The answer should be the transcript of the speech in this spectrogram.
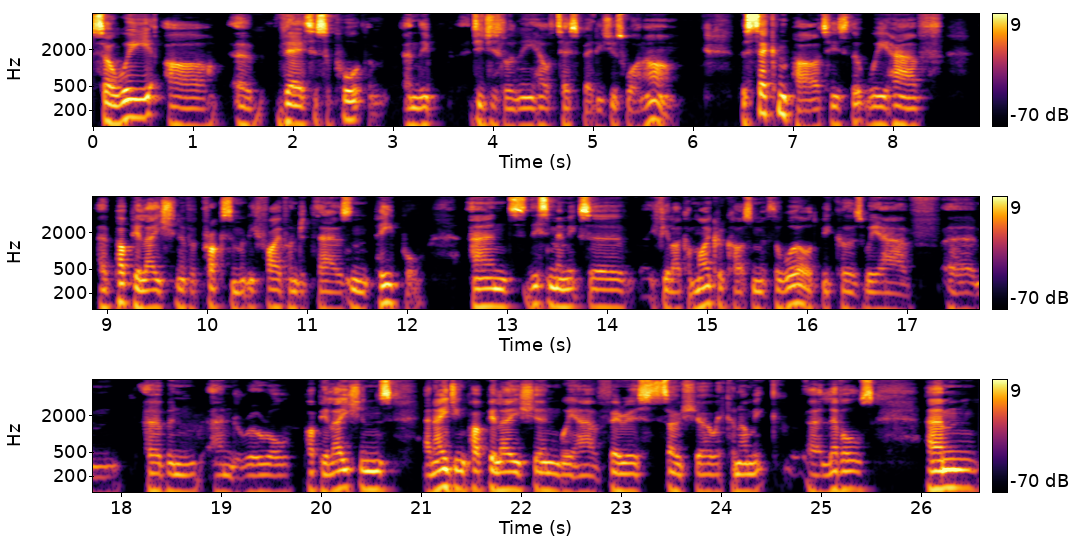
So we are uh, there to support them. And the digital and e-health test bed is just one arm. The second part is that we have a population of approximately 500,000 people and this mimics a, if you like, a microcosm of the world because we have um, urban and rural populations, an aging population. We have various socio-economic uh, levels. Um,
